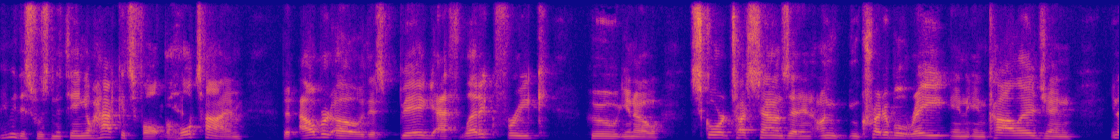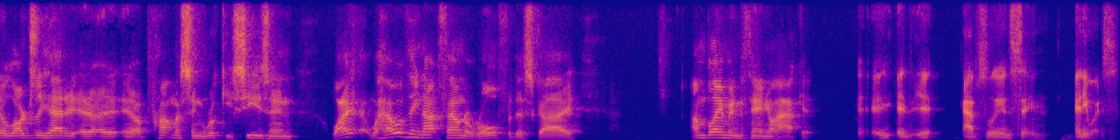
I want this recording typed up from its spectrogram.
Maybe this was Nathaniel Hackett's fault the yeah. whole time that Albert O, this big athletic freak who, you know, scored touchdowns at an un- incredible rate in, in college and, you know, largely had a, a, a promising rookie season. Why, how have they not found a role for this guy? I'm blaming Nathaniel Hackett. It, it, it, absolutely insane. Anyways,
